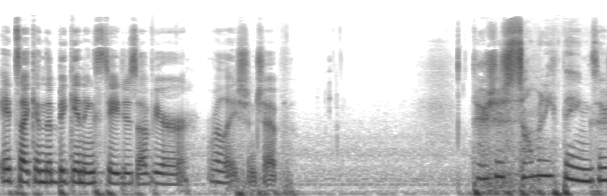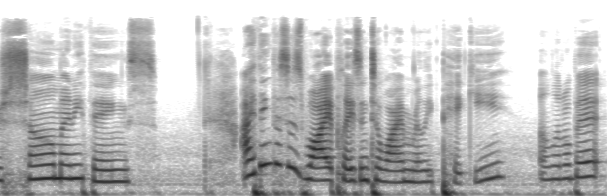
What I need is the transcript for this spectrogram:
it's like in the beginning stages of your relationship. There's just so many things. There's so many things. I think this is why it plays into why I'm really picky a little bit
